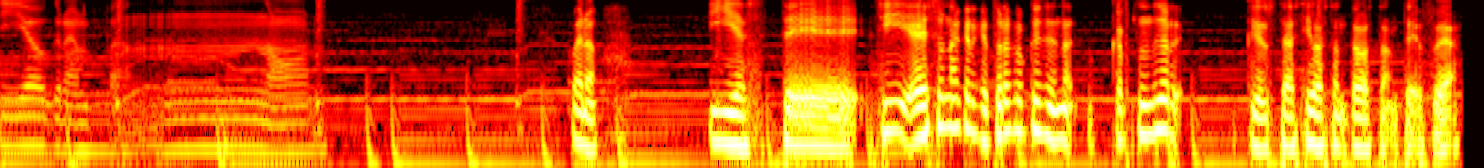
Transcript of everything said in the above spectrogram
Tío Grampa, mm, no. Bueno, y este, sí, es una caricatura, creo que es de Cartoon que está así bastante, bastante fea.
